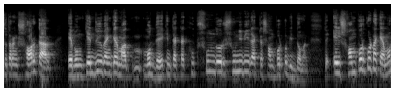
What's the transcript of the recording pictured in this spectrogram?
সুতরাং সরকার এবং কেন্দ্রীয় ব্যাংকের মধ্যে কিন্তু একটা খুব সুন্দর সুনিবিড় একটা সম্পর্ক বিদ্যমান। তো এই সম্পর্কটা কেমন?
